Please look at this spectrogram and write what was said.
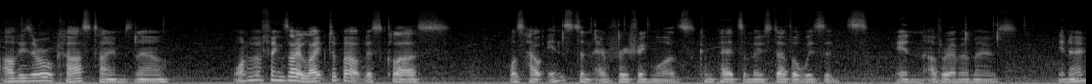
Oh, these are all cast times now. One of the things I liked about this class was how instant everything was compared to most other wizards in other MMOs, you know?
